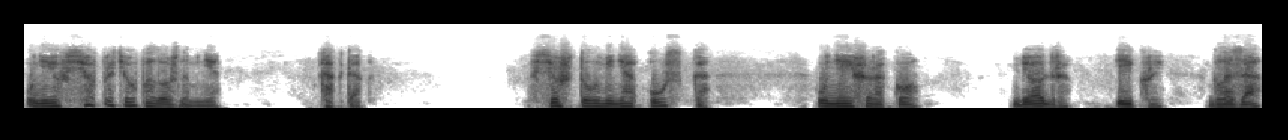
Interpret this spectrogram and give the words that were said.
У нее все противоположно мне. Как так?» Все, что у меня узко, у ней широко. Бедра, икры, глаза.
